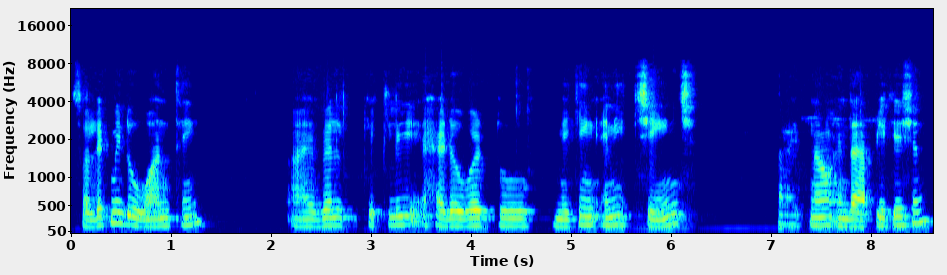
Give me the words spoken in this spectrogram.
So let me do one thing. I will quickly head over to making any change right now in the application.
